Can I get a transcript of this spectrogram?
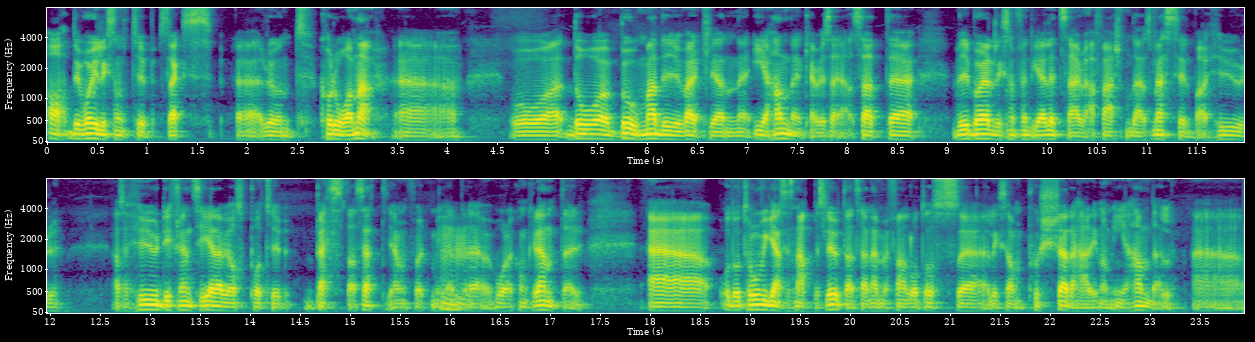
ja, det var ju liksom typ strax eh, runt corona. Eh, och då boomade ju verkligen e-handeln kan vi säga. Så att eh, vi började liksom fundera lite så här affärsmodellsmässigt. Bara hur, alltså hur differentierar vi oss på typ bästa sätt jämfört med eh, våra konkurrenter? Eh, och då tog vi ganska snabbt beslut att säga, nej men fan låt oss eh, liksom pusha det här inom e-handel. Eh,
